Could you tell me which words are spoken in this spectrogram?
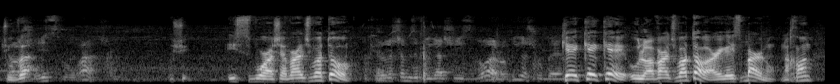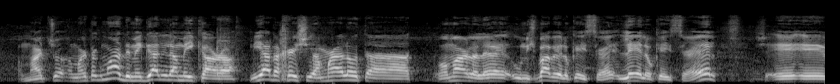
תשובה... היא סבורה שעבר על שבועתו. חילול השם זה בגלל שהיא סבורה, לא בגלל שהוא... כן, כן, כן, הוא לא עבר על שבועתו, הרגע הסברנו, נכון? אומרת הגמרא, דמגלי לה מעיקרא, מיד אחרי שהיא אמרה לו את ה... הוא אמר לה, הוא נשבע באלוקי ישראל, לאלוקי ישראל, אה, אה,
